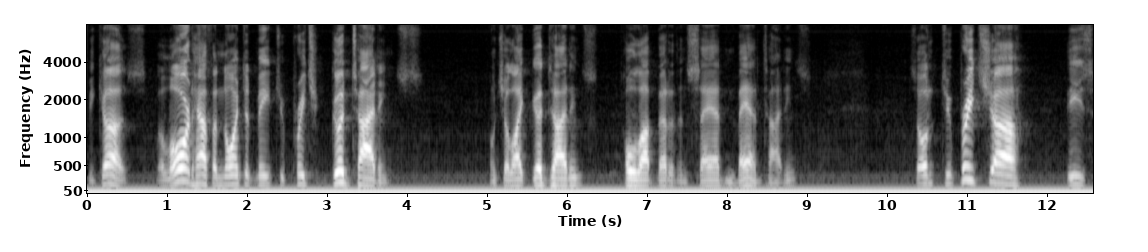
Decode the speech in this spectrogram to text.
because the Lord hath anointed me to preach good tidings. Don't you like good tidings? A whole lot better than sad and bad tidings. So, to preach uh, these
